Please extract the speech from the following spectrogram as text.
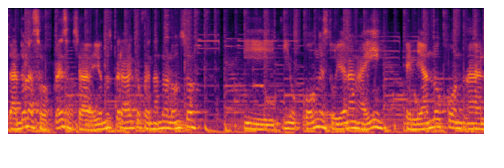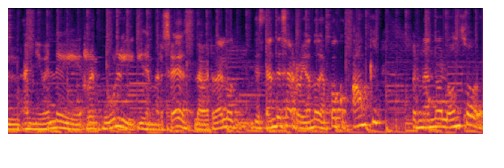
dando la sorpresa. O sea, yo no esperaba que Fernando Alonso y, y, Ocon estuvieran ahí peleando con al, al nivel de Red Bull y, de Mercedes. La verdad lo están desarrollando de a poco, aunque Fernando Alonso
